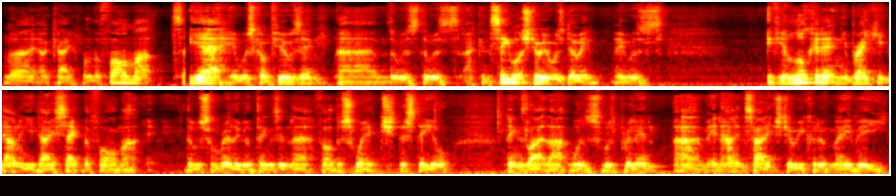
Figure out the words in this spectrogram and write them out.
right? Okay. Well, the format, yeah, it was confusing. Um, there was there was I can see what Stuart was doing. It was if you look at it and you break it down and you dissect the format, there was some really good things in there. I thought the switch, the steal, things like that was was brilliant. Um, in hindsight, Stuey could have maybe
